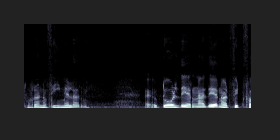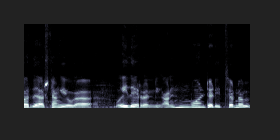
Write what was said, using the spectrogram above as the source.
to run a female army? I told they are not they are not fit for the Ashtanga yoga. Why they are running unwanted? It's not all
